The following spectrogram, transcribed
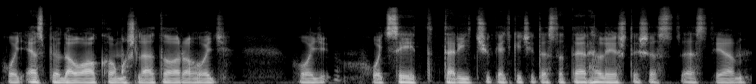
hogy ez például alkalmas lehet arra, hogy, hogy, hogy szétterítsük egy kicsit ezt a terhelést, és ezt, ezt ilyen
